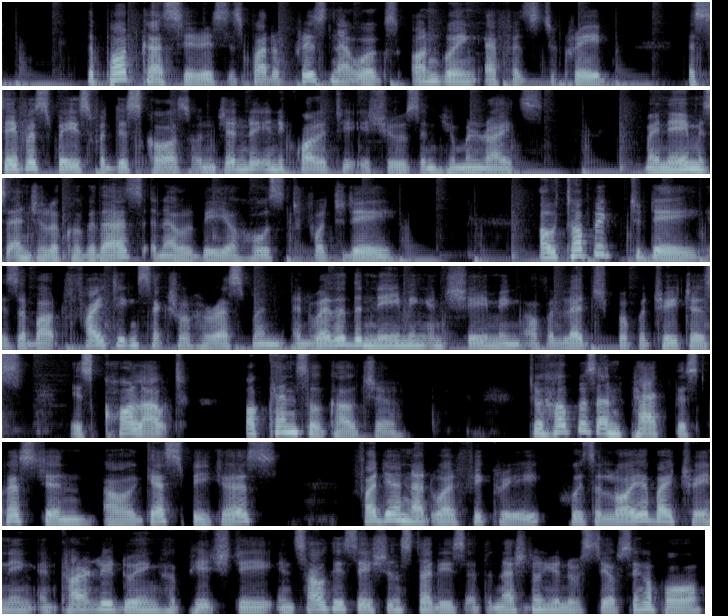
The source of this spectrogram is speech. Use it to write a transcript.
The podcast series is part of KRYSS Network's ongoing efforts to create a safer space for discourse on gender inequality issues and human rights. My name is Angela Kuga Thas, and I will be your host for today. Our topic today is about fighting sexual harassment and whether the naming and shaming of alleged perpetrators is call out or cancel culture. To help us unpack this question, our guest speakers, Fadia Nadwa Fikri, who is a lawyer by training and currently doing her PhD in Southeast Asian Studies at the National University of Singapore,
